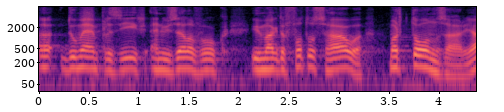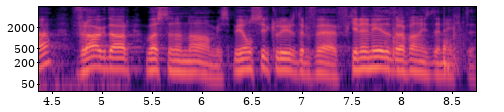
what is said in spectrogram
Uh, doe mij een plezier, en u zelf ook. U mag de foto's houden, maar toon ze haar, ja? Vraag daar wat zijn naam is. Bij ons circuleren er vijf. Geen ene daarvan is de echte.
